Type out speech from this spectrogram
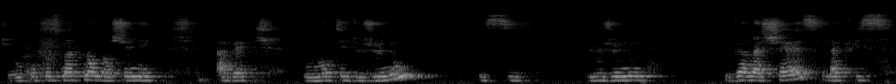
Je vous propose maintenant d'enchaîner avec une montée de genoux. Ici, le genou vers la chaise, la cuisse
